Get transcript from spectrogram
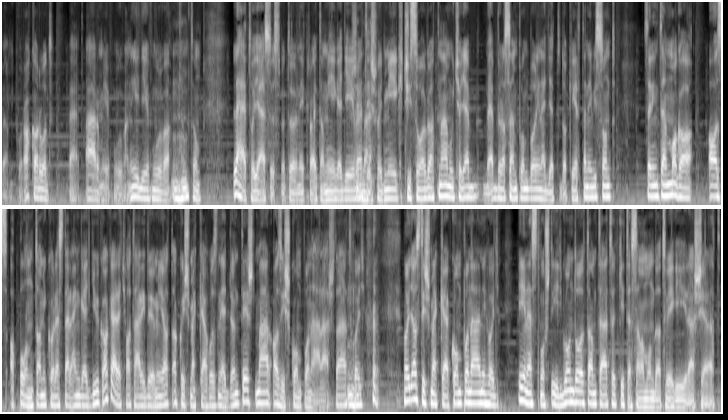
be, amikor akarod, lehet három év múlva, négy év múlva, uh-huh. nem tudom, lehet, hogy elszöszmötölnék rajta még egy évet, Simán. és hogy még csiszolgatnám, úgyhogy ebb, ebből a szempontból én egyet tudok érteni, viszont szerintem maga az a pont, amikor ezt elengedjük, akár egy határidő miatt, akkor is meg kell hozni egy döntést, már az is komponálás. Tehát, mm. hogy, hogy azt is meg kell komponálni, hogy én ezt most így gondoltam, tehát, hogy kiteszem a mondat végi írásjelet.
